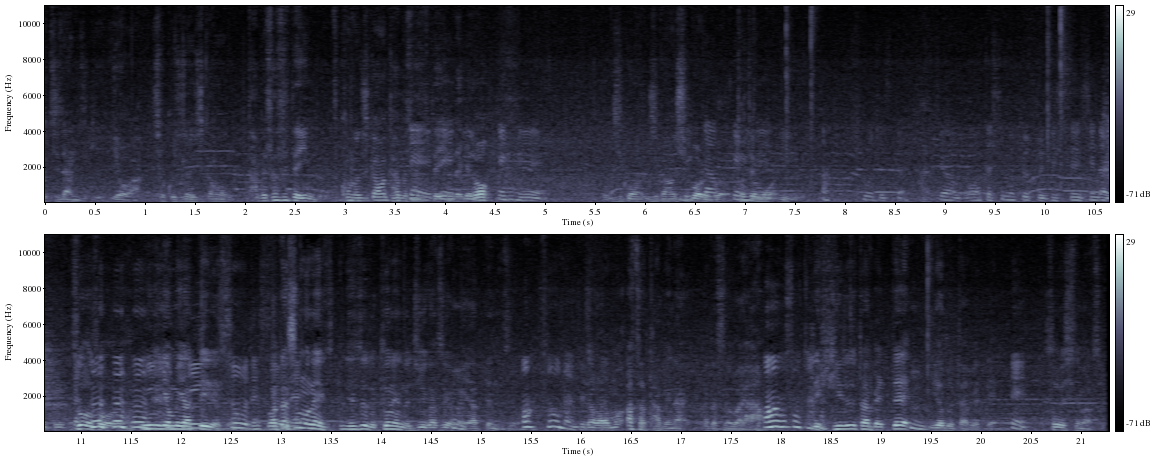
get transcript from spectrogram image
プチ断食要は食事の時間を食べさせていいんだ。この時間は食べさせていいんだけど、時間時間を絞るととてもいい、あそうですか。じゃあ私もちょっと実践しないといけない。そうそう。人間もやっていいですよ。そうです私もね実は去年の10月ぐらいからやってるんですよ、あそうなんですか。だからもう朝食べない。私の場合は。あそうだで昼食べて、うん。夜食べて。ええ。そうしてますよ。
